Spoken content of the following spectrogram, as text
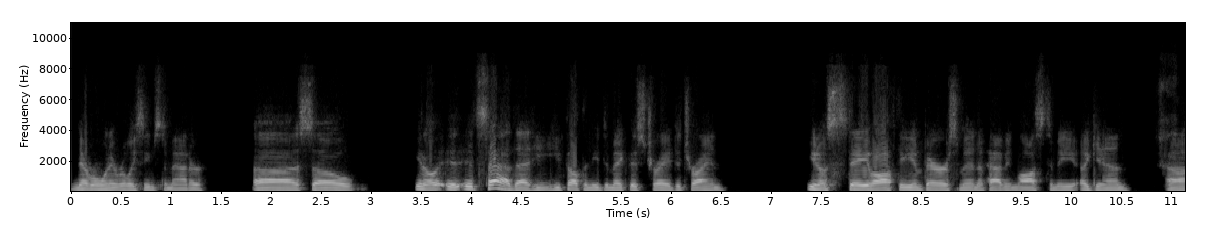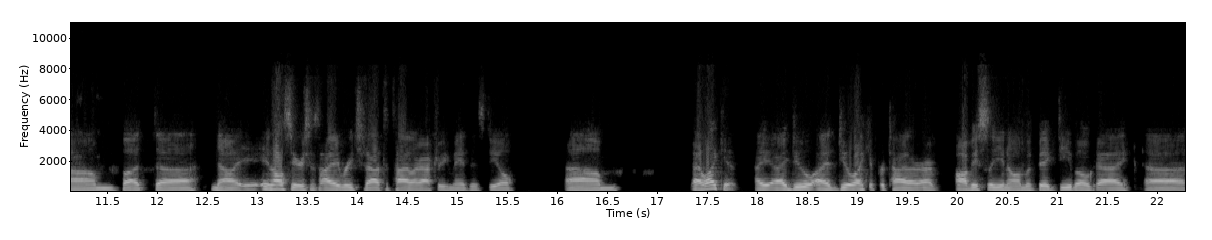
never when it really seems to matter. Uh, so, you know, it, it's sad that he he felt the need to make this trade to try and, you know, stave off the embarrassment of having lost to me again. Um, but uh, no, in all seriousness, I reached out to Tyler after he made this deal. Um, I like it. I, I do. I do like it for Tyler. I, obviously, you know, I'm a big Deebo guy. Uh,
